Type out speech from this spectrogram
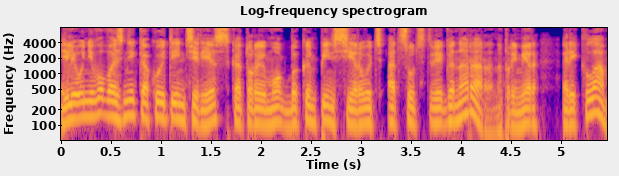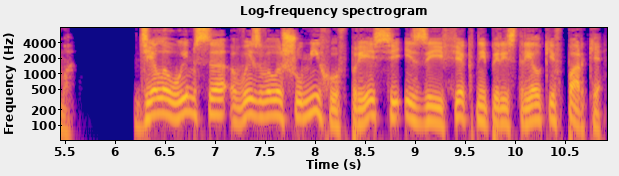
Или у него возник какой-то интерес, который мог бы компенсировать отсутствие гонорара, например, реклама? Дело Уимса вызвало шумиху в прессе из-за эффектной перестрелки в парке,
